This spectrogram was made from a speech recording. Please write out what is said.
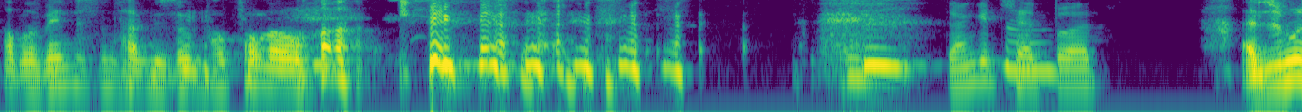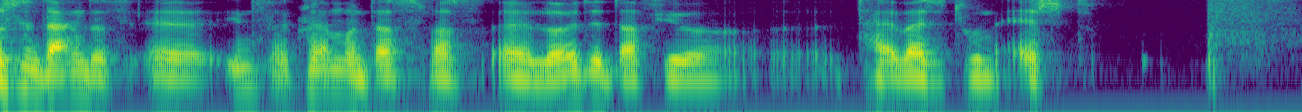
aber wenigstens haben wir so ein paar Follower. Danke, Chatbots. Also ich muss schon sagen, dass äh, Instagram und das, was äh, Leute dafür äh, teilweise tun, echt pff,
